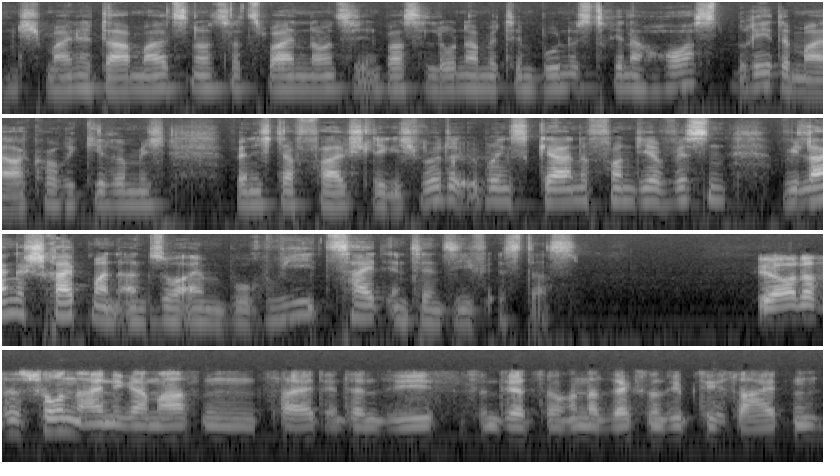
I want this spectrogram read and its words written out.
Und ich meine damals 1992 in Barcelona mit dem Bundestrainer Horst Bredemeier. Korrigiere mich, wenn ich da falsch liege. Ich würde übrigens gerne von dir wissen, wie lange schreibt man an so einem Buch? Wie zeitintensiv ist das? Ja, das ist schon einigermaßen zeitintensiv. Es sind jetzt so 176 Seiten.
